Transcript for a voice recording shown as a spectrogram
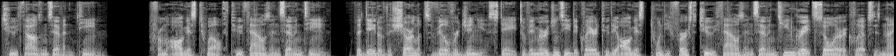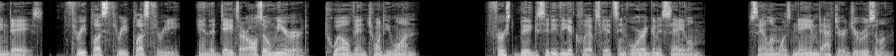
2017. From August 12, 2017, the date of the Charlottesville, Virginia state of emergency declared to the August 21, 2017 Great Solar Eclipse is 9 days, 3 plus 3 plus 3, and the dates are also mirrored, 12 and 21. First big city the eclipse hits in Oregon is Salem. Salem was named after Jerusalem.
